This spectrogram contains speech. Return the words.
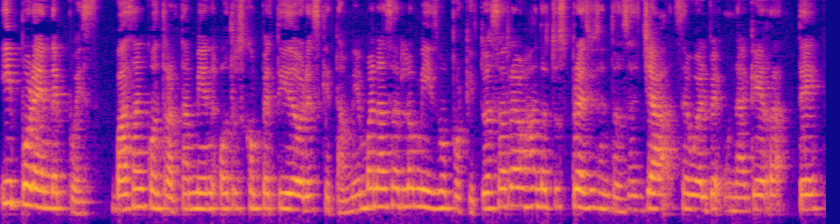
y por ende pues vas a encontrar también otros competidores que también van a hacer lo mismo porque tú estás rebajando tus precios entonces ya se vuelve una guerra de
